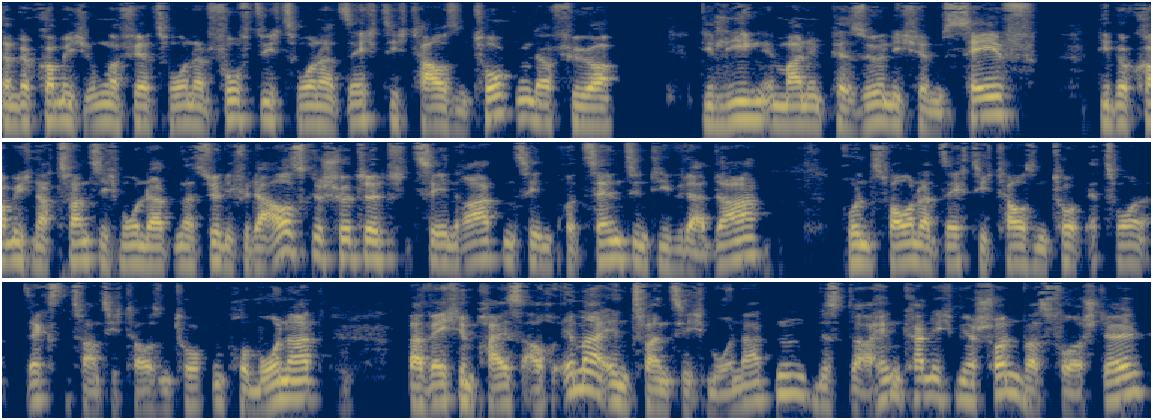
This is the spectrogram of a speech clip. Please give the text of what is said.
dann bekomme ich ungefähr 250, 260.000 Token dafür. Die liegen in meinem persönlichen Safe. Die bekomme ich nach 20 Monaten natürlich wieder ausgeschüttet. 10 Raten, 10 Prozent sind die wieder da. Rund 260.000 Token, äh, 226.000 Token pro Monat. Bei welchem Preis auch immer in 20 Monaten. Bis dahin kann ich mir schon was vorstellen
